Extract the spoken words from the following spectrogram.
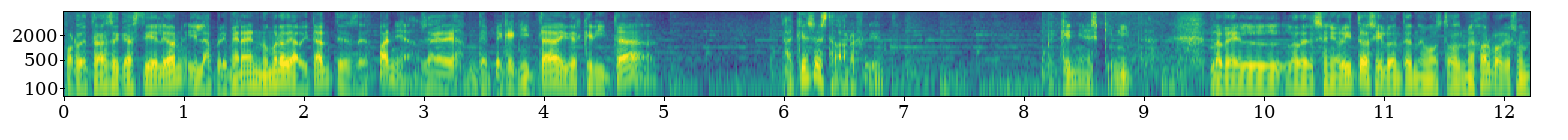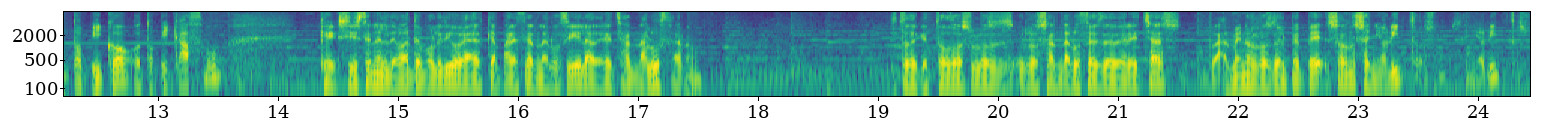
por detrás de Castilla y León y la primera en número de habitantes de España. O sea, de, pequeñita y de esquinita. ¿A qué se estaba refiriendo? Pequeña esquinita. Lo del, lo del señorito sí lo entendemos todos mejor porque es un topico o topicazo que existe en el debate político cada vez que aparece Andalucía y la derecha andaluza, ¿no? De que todos los, andaluces de derechas, al menos los del PP, son señoritos, señoritos.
